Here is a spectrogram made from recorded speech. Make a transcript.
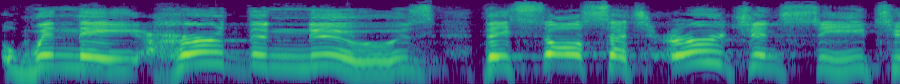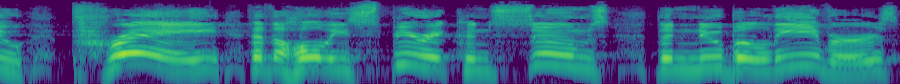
when they heard the news, they saw such urgency to pray that the Holy Spirit consumes the new believers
